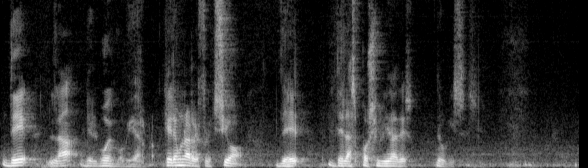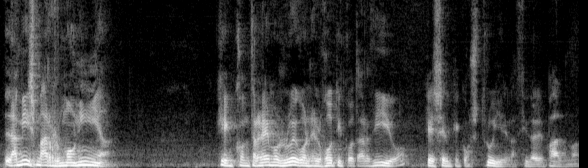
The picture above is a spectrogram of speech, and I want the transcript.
de la, del buen gobierno, que era una reflexión de, de las posibilidades de Ulises. La misma armonía que encontraremos luego en el gótico tardío, que es el que construye la ciudad de Palma.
